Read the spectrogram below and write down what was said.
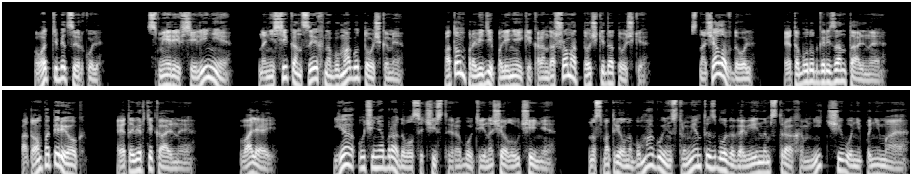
— Вот тебе циркуль. Смерей все линии Нанеси концы их на бумагу точками. Потом проведи по линейке карандашом от точки до точки. Сначала вдоль. Это будут горизонтальные. Потом поперек. Это вертикальные. Валяй. Я очень обрадовался чистой работе и началу учения, но смотрел на бумагу и инструменты с благоговейным страхом, ничего не понимая.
